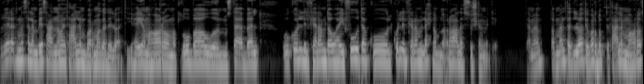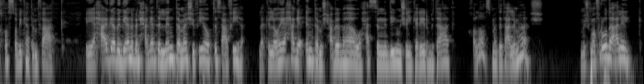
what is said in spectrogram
غيرك مثلا بيسعى إن هو يتعلم برمجة دلوقتي هي مهارة ومطلوبة والمستقبل وكل الكلام ده وهيفوتك وكل الكلام اللي إحنا بنقراه على ال social media تمام؟ طب ما انت دلوقتي برضه بتتعلم مهارات خاصة بيك هتنفعك. هي حاجة بجانب الحاجات اللي انت ماشي فيها وبتسعى فيها لكن لو هي حاجة انت مش حاببها وحاسس ان دي مش ال career بتاعك خلاص ما تتعلمهاش. مش مفروضة عليك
